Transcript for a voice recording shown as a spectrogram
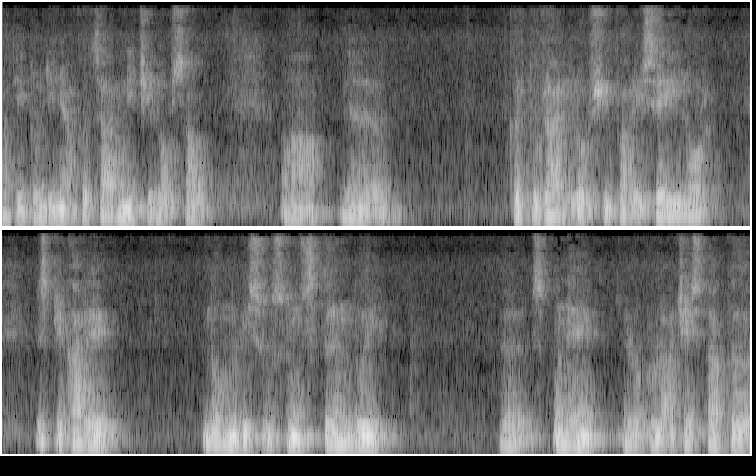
atitudinea fățarnicilor sau a cărturarilor și fariseilor, despre care Domnul Isus, mustrându-i, spune lucrul acesta că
